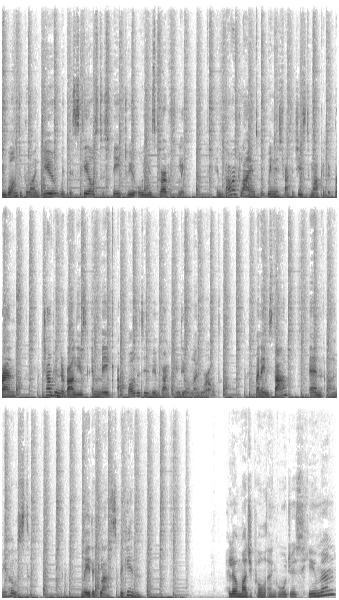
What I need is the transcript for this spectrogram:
we want to provide you with the skills to speak to your audience perfectly, empower clients with winning strategies to market their brands, champion their values, and make a positive impact in the online world. My name is Fab, and I'm your host. May the class begin. Hello, magical and gorgeous human.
